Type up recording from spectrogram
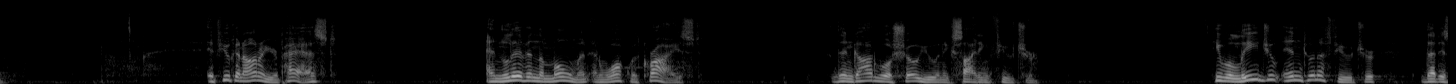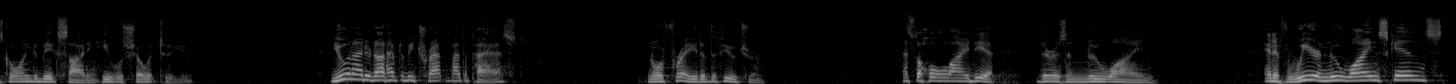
if you can honor your past and live in the moment and walk with Christ, then God will show you an exciting future. He will lead you into a future that is going to be exciting. He will show it to you. You and I do not have to be trapped by the past nor afraid of the future. That's the whole idea. There is a new wine. And if we are new wineskins,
